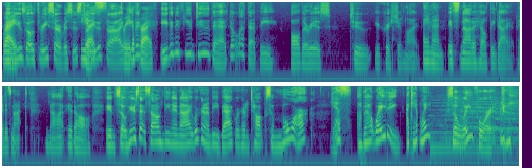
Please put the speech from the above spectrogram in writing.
Right. And you go three services, three to thrive. three to thrive. Even if you do that, don't let that be all there is to your Christian life. Amen. It's not a healthy diet. It is not. Not at all. And so here's that song, Deena and I. We're going to be back. We're going to talk some more. Yes. About waiting. I can't wait. So wait for it.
